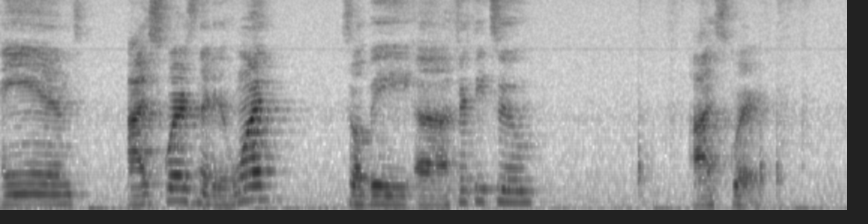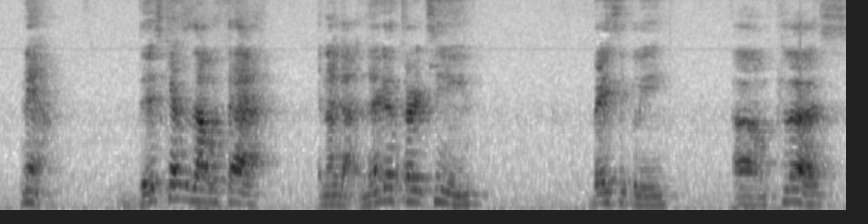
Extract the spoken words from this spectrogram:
and i squared is negative 1, so it'll be uh, 52 i squared. Now, this cancels out with that, and I got negative 13, basically, um, plus,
